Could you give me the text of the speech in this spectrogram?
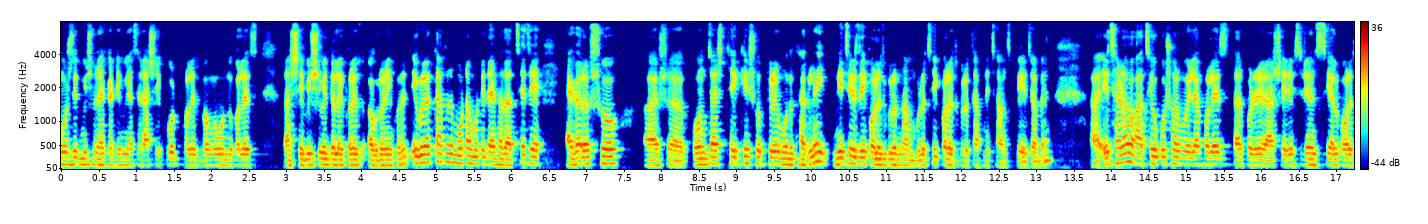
মসজিদ মিশন একাডেমি আছে, Rajshahi court college Bangabandhu college Rajshahi বিশ্ববিদ্যালয় কলেজ অগ্রণী কলেজ এগুলোতে আপনার মোটামুটি দেখা যাচ্ছে যে এগারোশো পঞ্চাশ থেকে সত্তরের মধ্যে থাকলেই নিচের যে কলেজগুলোর নাম বলেছে, এই কলেজগুলোতে আপনি চান্স পেয়ে যাবেন। এছাড়াও আছে উপশহর মহিলা কলেজ, তারপরে Rajshahi residential college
